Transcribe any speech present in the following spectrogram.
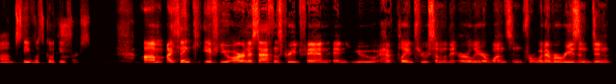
um, Steve, let's go with you first. Um, I think if you are an Assassin's Creed fan and you have played through some of the earlier ones and for whatever reason didn't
